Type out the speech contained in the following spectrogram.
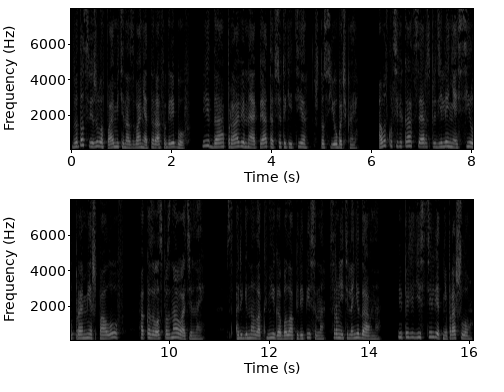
Зато свежила в памяти названия трав и грибов. И да, правильные опята все-таки те, что с юбочкой. А вот классификация распределения сил промеж полов оказалась познавательной. С оригинала книга была переписана сравнительно недавно, и 50 лет не прошло,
